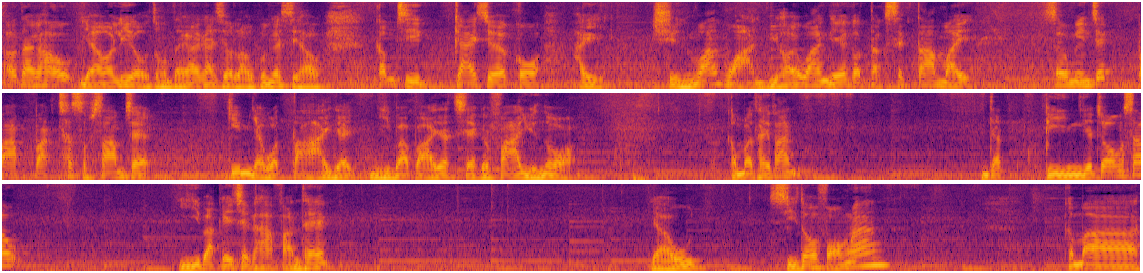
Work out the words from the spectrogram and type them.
好大家好，有我 Leo 同大家介紹樓盤嘅時候，今次介紹一個係荃灣環宇海灣嘅一個特色單位，實用面積八百七十三尺，兼有個大嘅二百八十一尺嘅花園咯。咁啊，睇翻入邊嘅裝修，二百幾尺嘅客飯廳，有士多房啦。咁啊，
